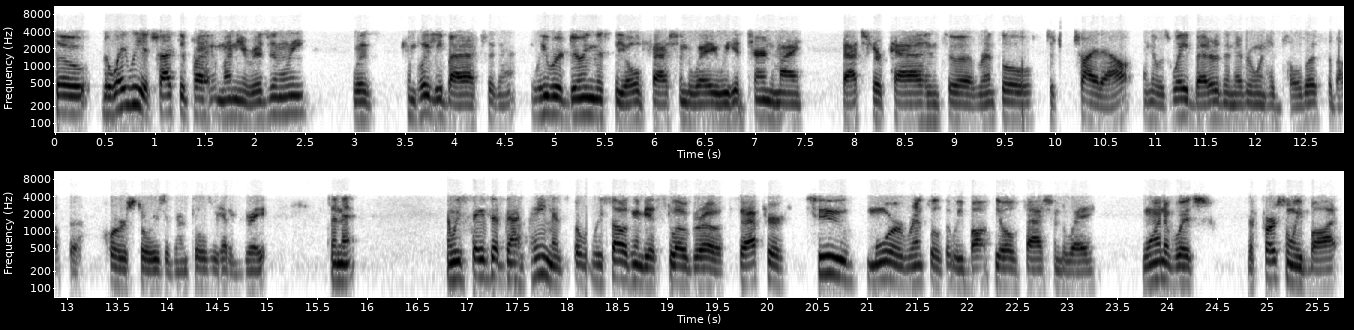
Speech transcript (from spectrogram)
So the way we attracted private money originally was completely by accident. We were doing this the old-fashioned way. We had turned my bachelor pad into a rental to try it out, and it was way better than everyone had told us about the horror stories of rentals. We had a great tenant and we saved up down payments, but we saw it was going to be a slow growth. So after two more rentals that we bought the old fashioned way, one of which the first one we bought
